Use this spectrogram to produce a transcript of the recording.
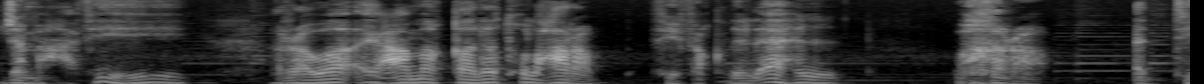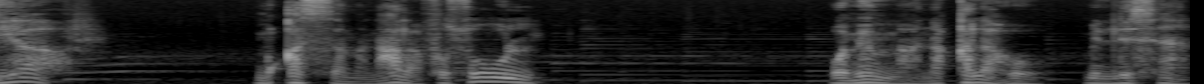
جمع فيه روائع ما قالته العرب في فقد الأهل وخراب الديار مقسما على فصول ومما نقله من لسان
